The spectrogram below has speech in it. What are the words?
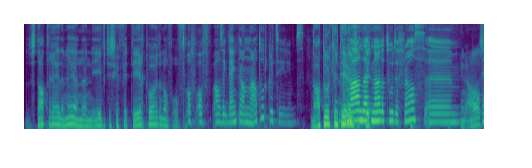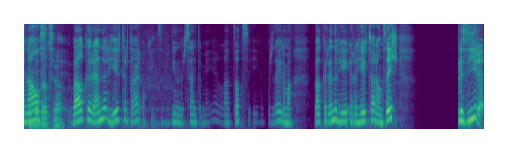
de stad rijden hè, en, en eventjes gefeteerd worden of, of Of, of als ik denk aan natourcriteriums. De natuurcriteriums. maandag na de Tour de France In ehm, in Aalst. Ja. welke renner heeft er daar... Oké, ze verdienen er centen mee, laat dat even terzijde. Maar welke renner he- heeft daar aan zich plezier?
